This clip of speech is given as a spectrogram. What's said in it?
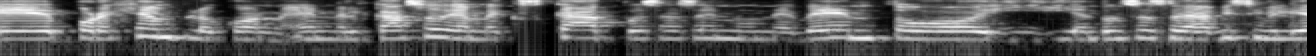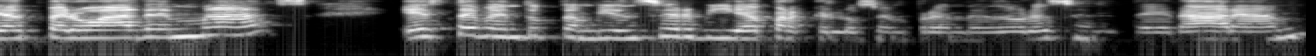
Eh, por ejemplo, con, en el caso de Amexcap, pues hacen un evento y, entonces se da visibilidad, pero además, este evento también servía para que los emprendedores se enteraran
